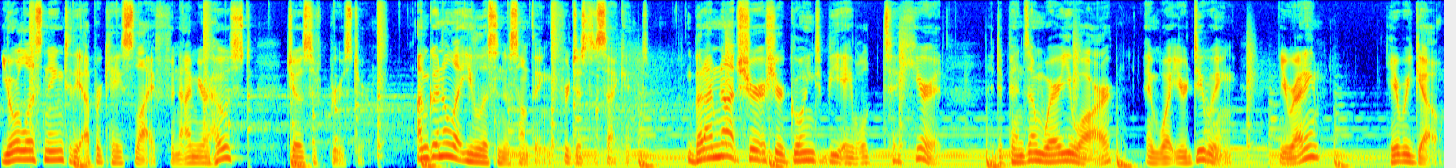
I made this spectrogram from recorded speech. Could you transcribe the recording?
You're listening to The Uppercase Life, and I'm your host, Joseph Brewster. I'm going to let you listen to something for just a second, but I'm not sure if you're going to be able to hear it. It depends on where you are and what you're doing. You ready? Here we go.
